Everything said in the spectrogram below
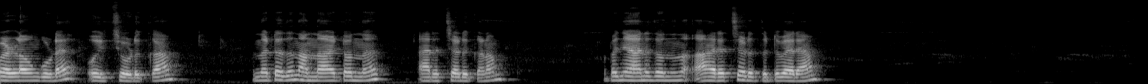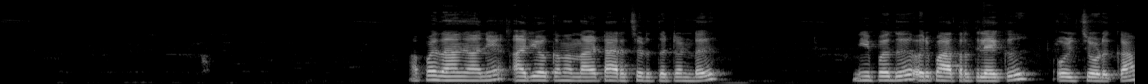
വെള്ളവും കൂടെ ഒഴിച്ചു കൊടുക്കാം. എന്നിട്ടത് നന്നായിട്ടൊന്ന് അരച്ചെടുക്കണം. അപ്പം ഞാനിതൊന്ന് അരച്ചെടുത്തിട്ട് വരാം. അപ്പോൾ ഇതാ ഞാൻ അരിയൊക്കെ നന്നായിട്ട് അരച്ചെടുത്തിട്ടുണ്ട്. ഇനിയിപ്പോൾ ഇത് ഒരു പാത്രത്തിലേക്ക് ഒഴിച്ചു കൊടുക്കാം.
